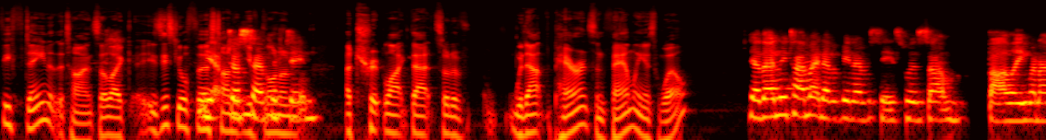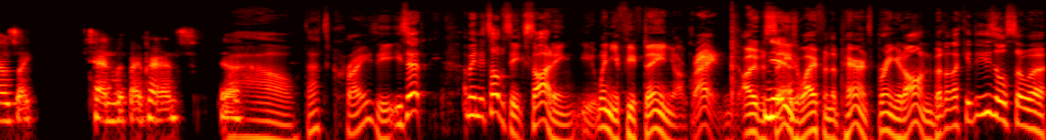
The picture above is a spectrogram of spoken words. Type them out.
15 at the time. So like is this your first yeah, time that you've gone on a trip like that sort of without the parents and family as well? Yeah, the only time I'd ever been overseas was um Bali when I was like ten with my parents. Yeah. Wow, that's crazy. Is that? I mean, it's obviously exciting when you're 15. You're great, overseas, Yeah. away from the parents, bring it on. But like, it is also a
